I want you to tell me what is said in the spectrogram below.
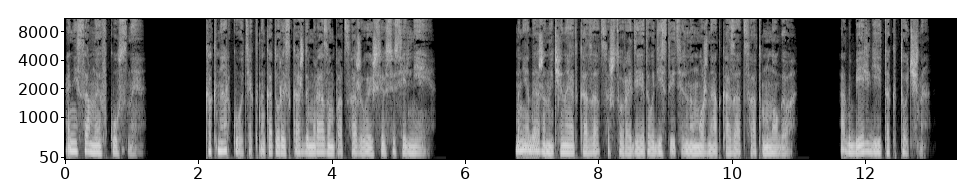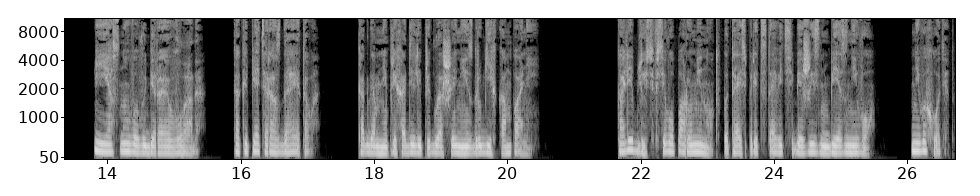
Они самые вкусные. Как наркотик, на который с каждым разом подсаживаешься все сильнее. Мне даже начинает казаться, что ради этого действительно можно отказаться от многого. От Бельгии так точно. И я снова выбираю Влада, как и пять раз до этого, когда мне приходили приглашения из других компаний. Колеблюсь всего пару минут, пытаясь представить себе жизнь без него. Не выходит.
